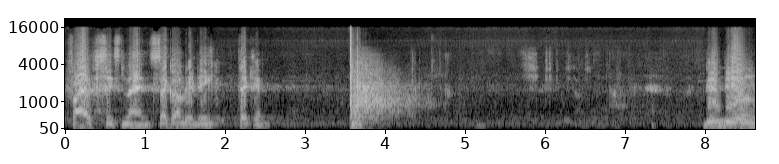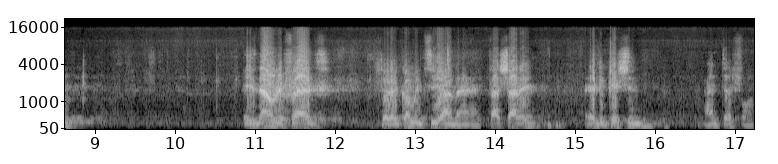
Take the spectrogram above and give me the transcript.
569. Second reading taken. This bill is now referred to the Committee on uh, Tertiary Education and TETFund.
